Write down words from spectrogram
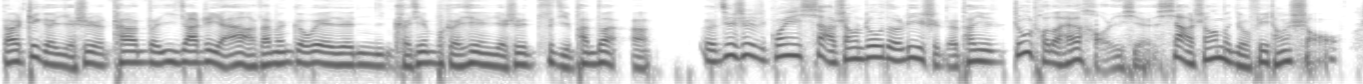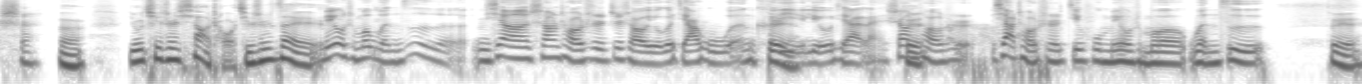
当然这个也是他的一家之言啊，咱们各位你可信不可信也是自己判断啊。呃，就是关于夏商周的历史的，它周朝的还好一些，夏商的就非常少。是，嗯，尤其是夏朝，其实，在没有什么文字的。你像商朝是至少有个甲骨文可以留下来，商朝是夏朝是几乎没有什么文字。对，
